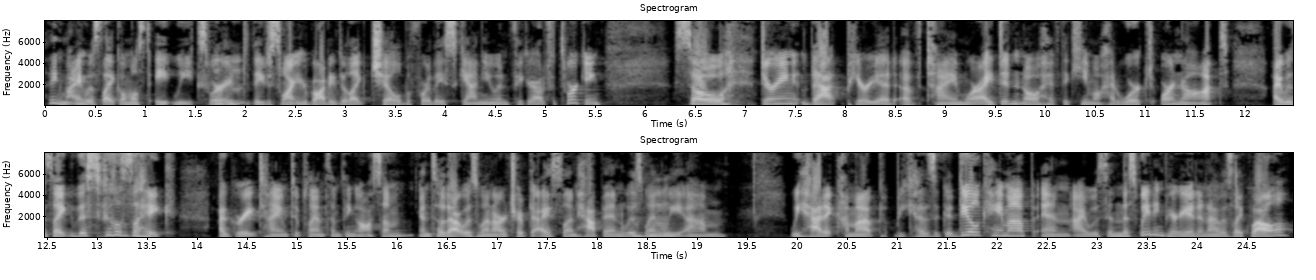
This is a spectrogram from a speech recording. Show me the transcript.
I think mine was like almost eight weeks where Mm-hmm. it, they just want your body to like chill before they scan you and figure out if it's working. So during that period of time where I didn't know if the chemo had worked or not, I was like, this feels like a great time to plan something awesome. And so that was when our trip to Iceland happened, was when we um we had it come up because a good deal came up and I was in this waiting period and I was like, well,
